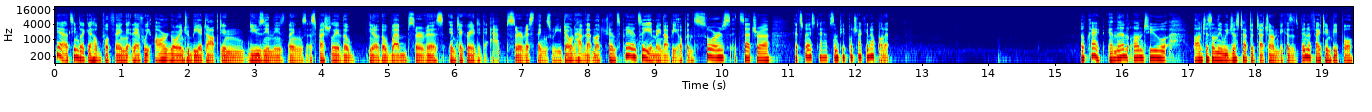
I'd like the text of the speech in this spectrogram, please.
Yeah, it seems like a helpful thing. And if we are going to be adopting using these things, especially the you know the web service, integrated app service things where you don't have that much transparency, it may not be open source, etc. It's nice to have some people checking up on it. Okay, and then onto onto something we just have to touch on because it's been affecting people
